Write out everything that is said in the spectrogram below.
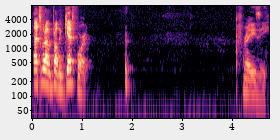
that's what I would probably get for it. Crazy.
